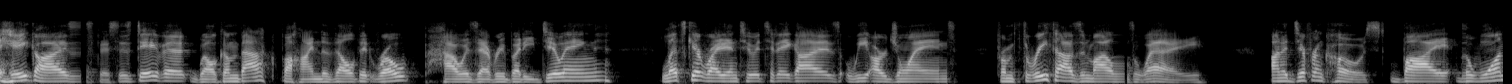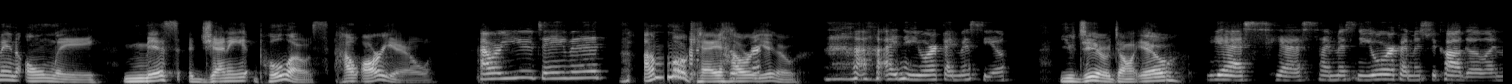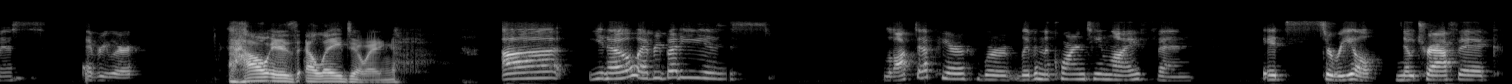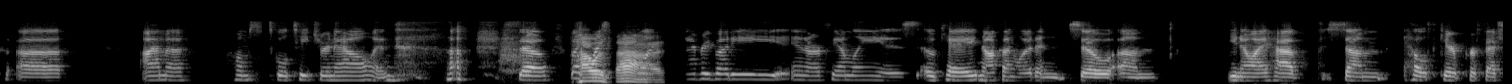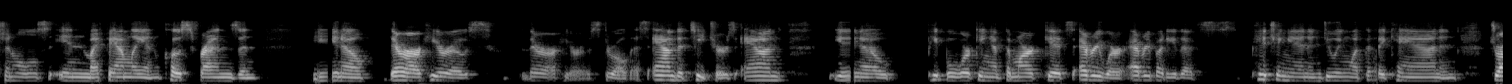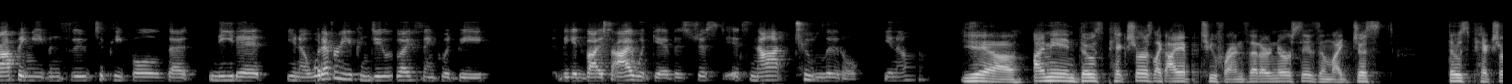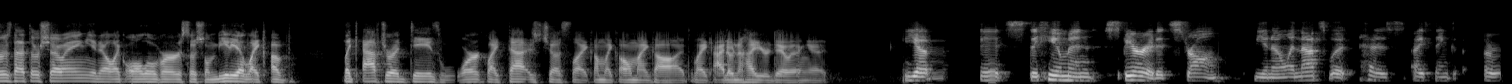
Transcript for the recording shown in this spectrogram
Hey guys, this is David. Welcome back behind the velvet rope. How is everybody doing? Let's get right into it today, guys. We are joined from 3,000 miles away on a different coast by the one and only Miss Jenni Pulos. How are you? How are you, David? I'm okay. How are you? Hi, New York. I miss you. You do, don't you? Yes, yes. I miss New York. I miss Chicago. I miss everywhere. How is LA doing? Uh, you know, everybody is locked up here. We're living the quarantine life and it's surreal. No traffic. Uh, I'm a homeschool teacher now and so but how is that? Everybody in our family is okay, knock on wood. And so um you know, I have some healthcare professionals in my family and close friends, and you know, there are heroes. There are heroes through all this, and the teachers, and you know, people working at the markets everywhere. Everybody that's pitching in and doing what they can, and dropping even food to people that need it. You know, whatever you can do, I think would be the advice I would give. Is just it's not too little. You know. Yeah. I mean, those pictures, like I have two friends that are nurses and like just those pictures that they're showing, you know, like all over social media, like of like after a day's work, like that is just like I'm like, oh my God, like I don't know how you're doing it. Yep. It's the human spirit, it's strong, you know, and that's what has, I think,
